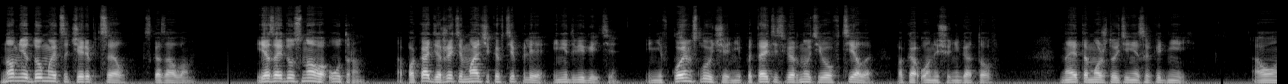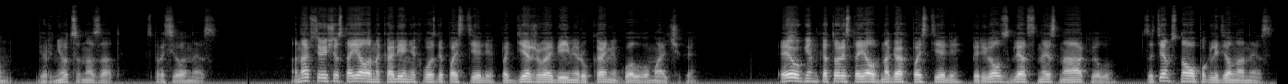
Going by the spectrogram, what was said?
Но мне думается, череп цел», — сказал он. «Я зайду снова утром, а пока держите мальчика в тепле и не двигайте. И ни в коем случае не пытайтесь вернуть его в тело, пока он еще не готов. На это может уйти несколько дней. А он вернется назад? Спросила Несс. Она все еще стояла на коленях возле постели, поддерживая обеими руками голову мальчика. Эуген, который стоял в ногах постели, перевел взгляд с Несс на Аквилу, затем снова поглядел на Несс.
